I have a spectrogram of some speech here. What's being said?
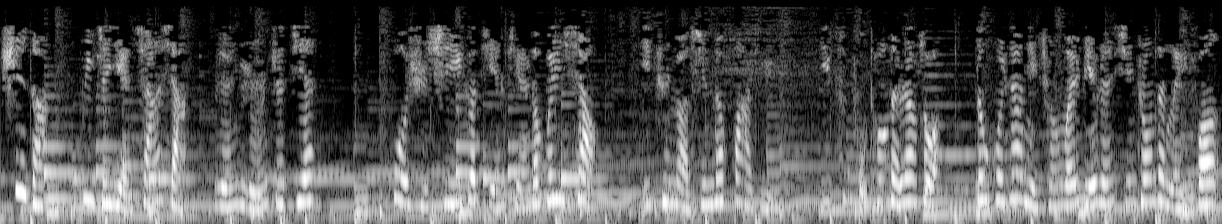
是的，闭着眼想想，人与人之间，或许是一个甜甜的微笑，一句暖心的话语，一次普通的让座，都会让你成为别人心中的雷锋。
